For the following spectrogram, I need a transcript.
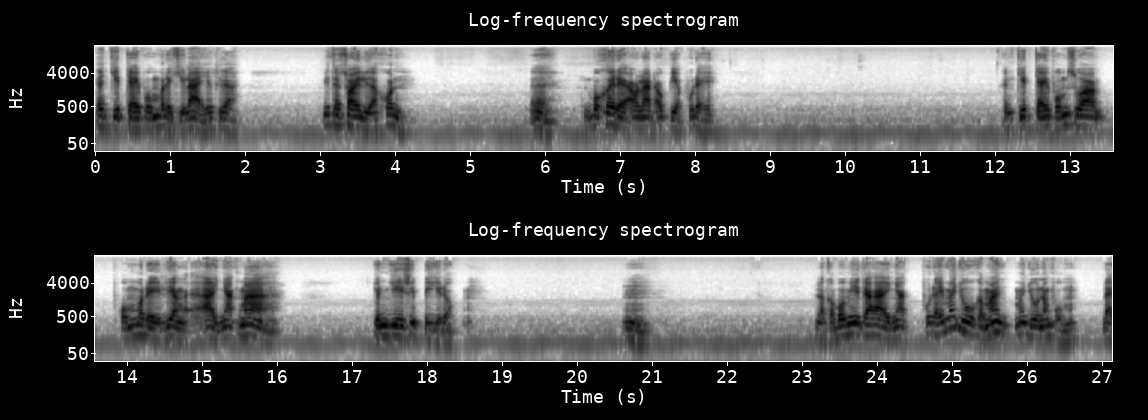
แต่จิตใจผมบ่ได้ขี้ไล่จักเทื่อมีแต่ซอยเหลือคน เออบ่เคยได้เอารัดเอาเปรียบผู้ใดคันจิตใจผมสัวผมบ่ได้เลี้ยงอ้ายยักษ์มาจนยี่สิบปีดอก อืมแล้วก็บ่มีแต่อ้ายยักษ์ผู้ใดมาอยู่ก็มามาอยู่น้ำผมได้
